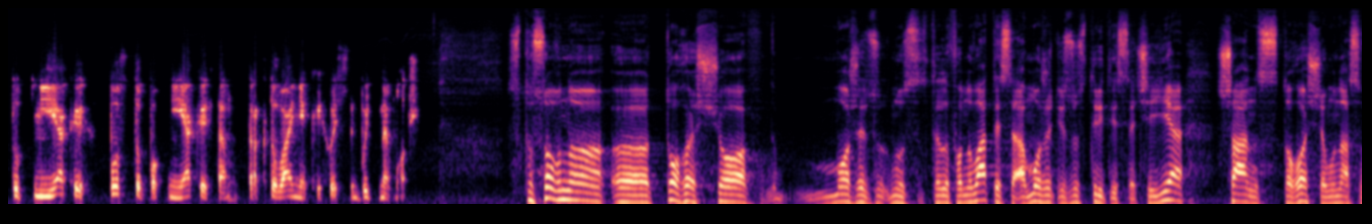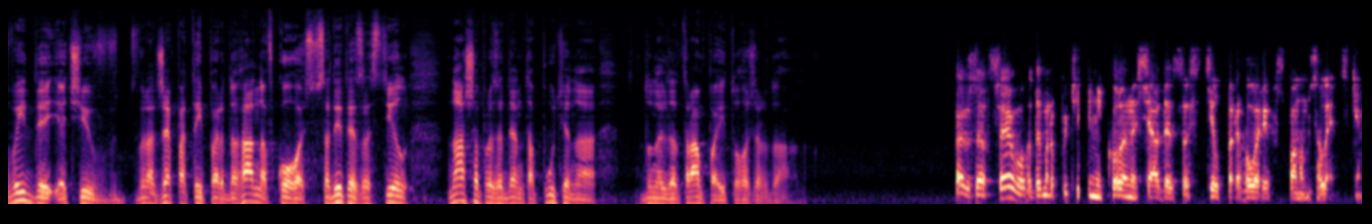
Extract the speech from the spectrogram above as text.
тут ніяких поступок, ніяких там трактувань якихось бути не може. Стосовно е, того, що може з- ну, стелефонуватися, а можуть і зустрітися, чи є шанс того, що у нас вийде, чи в в Раджепа Тейпа Ердогана в когось всадити за стіл нашого президента Путіна, Дональда Трампа і того ж Ердогана? Перш за все, Володимир Путін ніколи не сяде за стіл переговорів з паном Зеленським.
